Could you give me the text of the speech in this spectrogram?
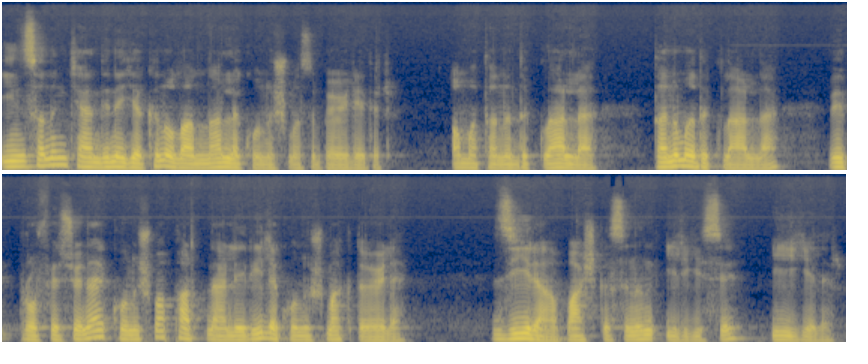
insanın kendine yakın olanlarla konuşması böyledir. Ama tanıdıklarla, tanımadıklarla ve profesyonel konuşma partnerleriyle konuşmak da öyle. Zira başkasının ilgisi iyi gelir.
